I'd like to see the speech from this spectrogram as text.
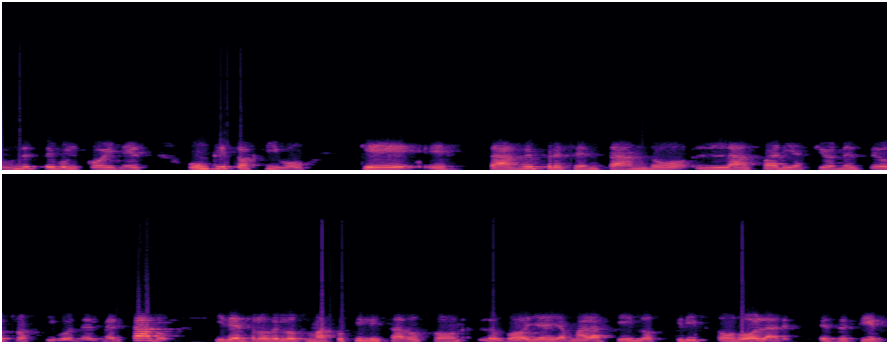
un stablecoin es un criptoactivo que está representando las variaciones de otro activo en el mercado. Y dentro de los más utilizados son, los voy a llamar así, los criptodólares. Es decir,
